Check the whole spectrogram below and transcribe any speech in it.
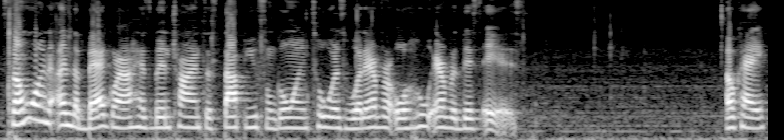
Someone in the background has been trying to stop you from going towards whatever or whoever this is. Okay,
